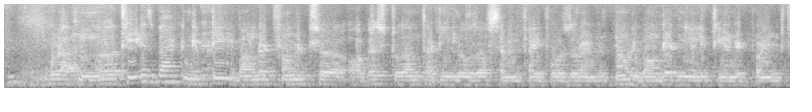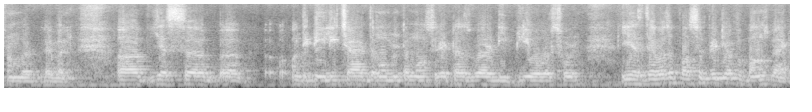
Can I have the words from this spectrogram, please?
Good afternoon. Uh, three days back, Nifty rebounded from its uh, August 2013 lows of 7540 and it now rebounded nearly 300 points from the level. Uh, yes, uh, uh, on the daily chart, the momentum oscillators were deeply oversold. Yes, there was a possibility of a bounce back.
